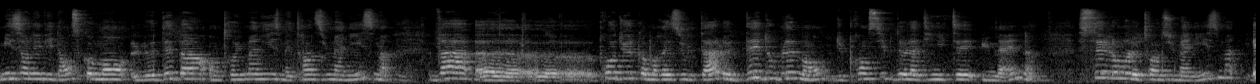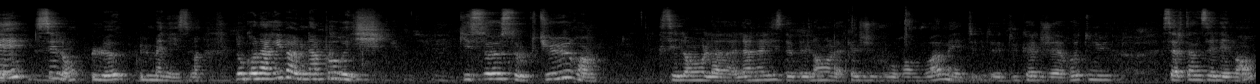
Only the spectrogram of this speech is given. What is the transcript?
mis en évidence comment le débat entre humanisme et transhumanisme va produire comme résultat le dédoublement du principe de la dignité humaine selon le transhumanisme et selon le humanisme. Donc on arrive à une aporie qui se structure selon l'analyse de Bélan à laquelle je vous renvoie, mais duquel j'ai retenu certains éléments.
